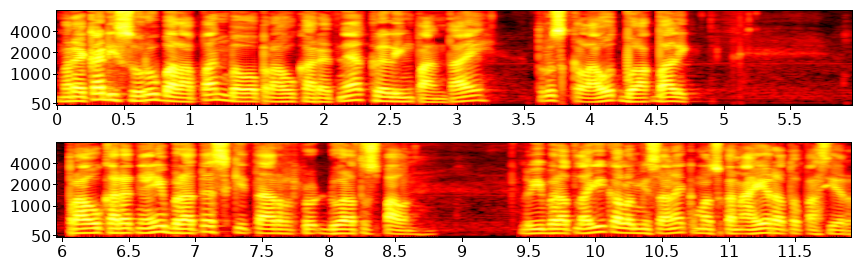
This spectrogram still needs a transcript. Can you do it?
mereka disuruh balapan bawa perahu karetnya keliling pantai terus ke laut bolak-balik. Perahu karetnya ini beratnya sekitar 200 pound. Lebih berat lagi kalau misalnya kemasukan air atau pasir.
